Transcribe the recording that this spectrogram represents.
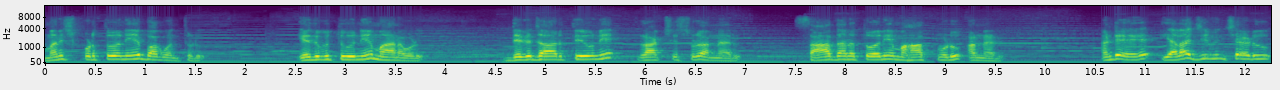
మనిషి పుడుతూనే భగవంతుడు ఎదుగుతూనే మానవుడు దిగజారుతూనే రాక్షసుడు అన్నారు సాధనతోనే మహాత్ముడు అన్నాడు. అంటే ఎలా జీవించాడు?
